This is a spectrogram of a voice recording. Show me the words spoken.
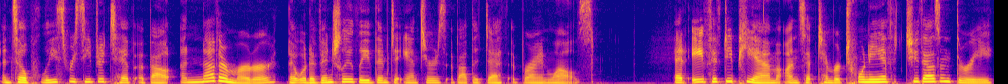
until police received a tip about another murder that would eventually lead them to answers about the death of Brian Wells. At 8:50 p.m. on September 20th, 2003,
